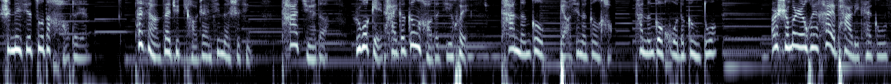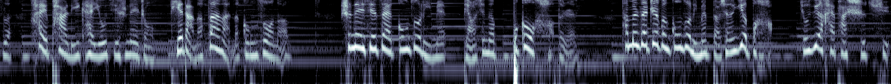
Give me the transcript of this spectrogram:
是那些做得好的人。他想再去挑战新的事情，他觉得如果给他一个更好的机会，他能够表现得更好，他能够获得更多。而什么人会害怕离开公司，害怕离开，尤其是那种铁打的饭碗的工作呢？是那些在工作里面表现得不够好的人。他们在这份工作里面表现得越不好，就越害怕失去，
